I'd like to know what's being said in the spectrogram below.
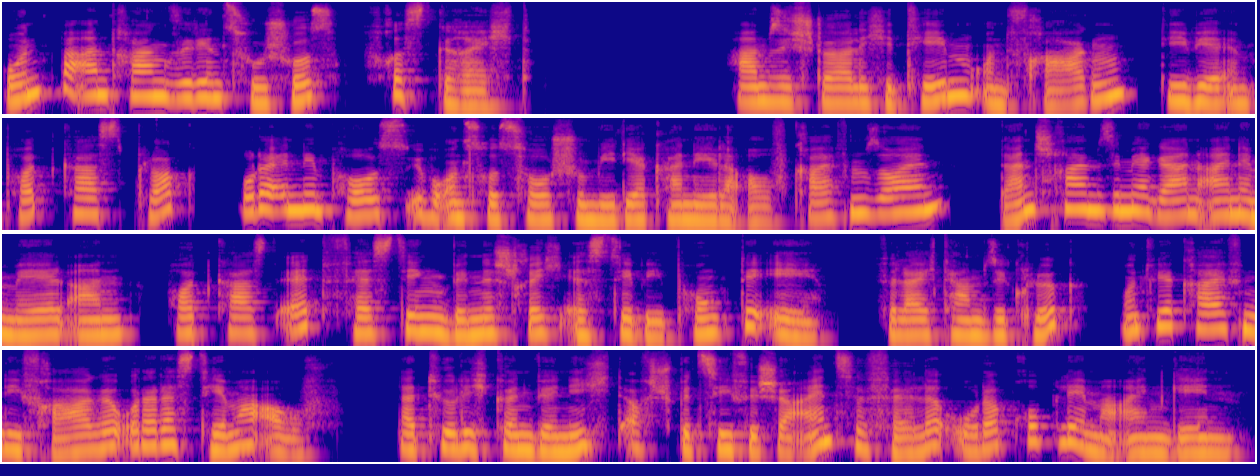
und beantragen Sie den Zuschuss fristgerecht. Haben Sie steuerliche Themen und Fragen, die wir im Podcast-Blog oder in den Posts über unsere Social-Media-Kanäle aufgreifen sollen? Dann schreiben Sie mir gerne eine Mail an podcast.festing-stb.de. Vielleicht haben Sie Glück und wir greifen die Frage oder das Thema auf. Natürlich können wir nicht auf spezifische Einzelfälle oder Probleme eingehen.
